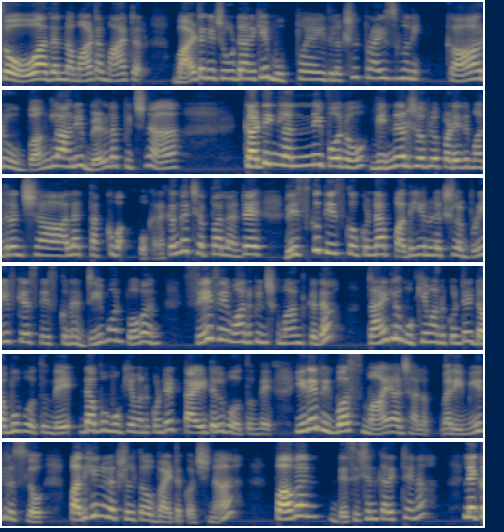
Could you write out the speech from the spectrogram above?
సో అదన్నమాట మ్యాటర్. బయటకి చూడడానికి ముప్పై ఐదు లక్షల ప్రైజ్ మనీ. కారు బంగ్లా అని బిల్డప్ కటింగ్లన్నీ పోను విన్నర్ జాబ్లో పడేది మాత్రం చాలా తక్కువ. ఒక రకంగా చెప్పాలంటే రిస్క్ తీసుకోకుండా పదిహేను లక్షల బ్రీఫ్ కేస్ తీసుకున్న డీమోన్ పవన్ సేఫ్ ఏమో అనిపించుకుమాంది కదా? టైటిల్ ముఖ్యం అనుకుంటే డబ్బు పోతుంది డబ్బు ముఖ్యం అనుకుంటే టైటిల్ పోతుంది. ఇదే బిగ్ బాస్ మాయాజాలం. మరి మీ దృష్టిలో పదిహేను లక్షలతో బయటకు వచ్చిన పవన్ డెసిషన్ కరెక్టేనా? లేక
